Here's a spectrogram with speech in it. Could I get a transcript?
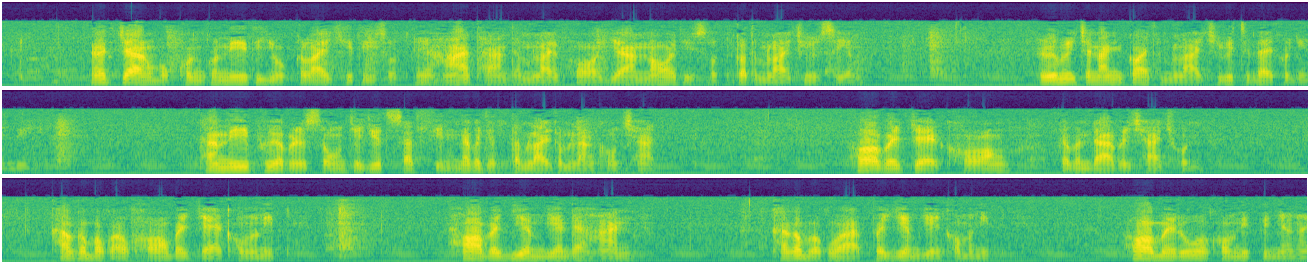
ๆ และจ้างบุคคลคนนี้ที่อยู่ใกล้ชิดที่สุดให้หาทางทำลายพ่อยาน้อยที่สุดก็ทำลายชื่อเสียง หรือไม่ฉะนั้นก็ให้ทำลายชีวิตจะได้ก็ยังดีทั้งนี้เพื่อประสงค์จะยึดทรัพย์สินแล้วก็จะทำลายกำลังของชาติ พ่อไปแจกของกับบรรดาประชาชน เขาก็บอกเอาของไปแจกคอมมิวนิสต์พ่อไปเยี่ยมเยียนทหาร เขาก็บอกว่าไปเยี่ยมเยียนคอมมิวนิสต์พ่อไม่รู้ว่าคอมมิวนิสต์เป็นยังไง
